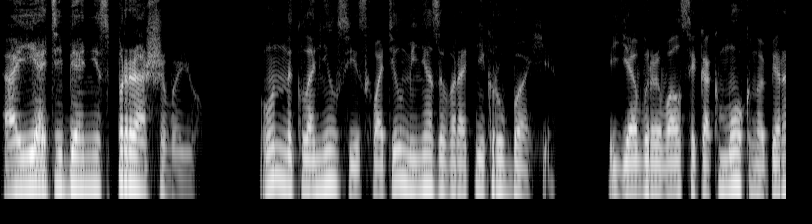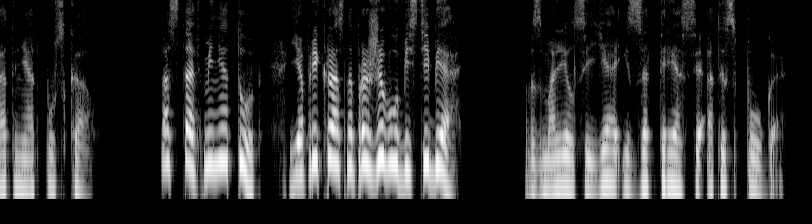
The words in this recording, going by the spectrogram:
«А я тебя не спрашиваю!» Он наклонился и схватил меня за воротник рубахи. Я вырывался как мог, но пират не отпускал. «Оставь меня тут! Я прекрасно проживу без тебя!» Взмолился я и затрясся от испуга.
